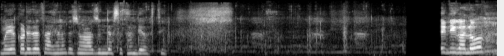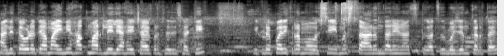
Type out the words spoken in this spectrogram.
मयाकडेच आहे ना त्याच्यामुळे अजून जास्त थंडी असते निघालो आणि तेवढं त्या माईने हाक मारलेली आहे चायप्रसादीसाठी इकडे परिक्रमावासी मस्त आनंदाने नाचत गाचत भजन करतायत.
